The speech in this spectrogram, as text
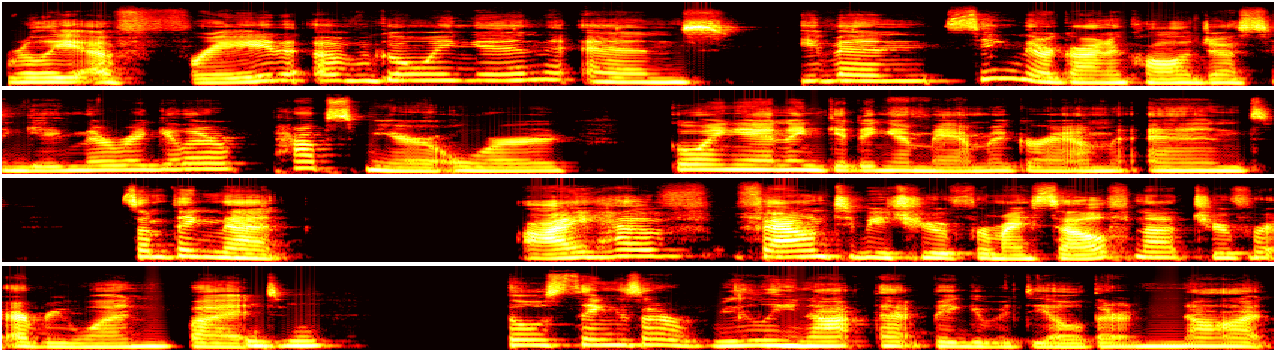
really afraid of going in and even seeing their gynecologist and getting their regular pap smear or going in and getting a mammogram. And something that I have found to be true for myself, not true for everyone, but mm-hmm. those things are really not that big of a deal. They're not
